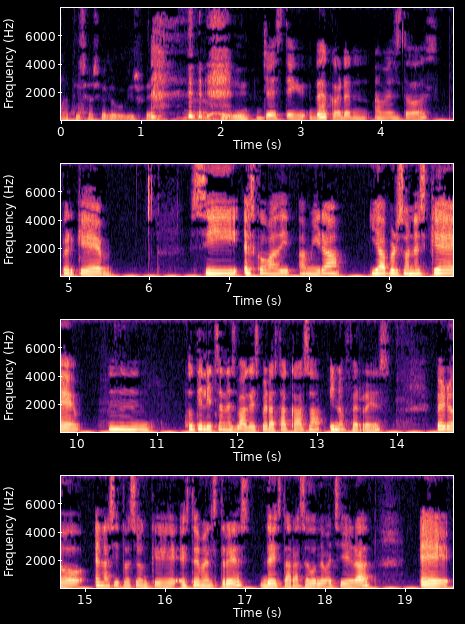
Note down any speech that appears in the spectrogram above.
matisació que vulguis fer? Seguir? Jo estic d'acord en- amb els dos, perquè si és com ha dit Amira, hi ha persones que mm, utilitzen les vagues per estar a casa i no fer res, però en la situació en què estem els tres, d'estar a segon de batxillerat, eh,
